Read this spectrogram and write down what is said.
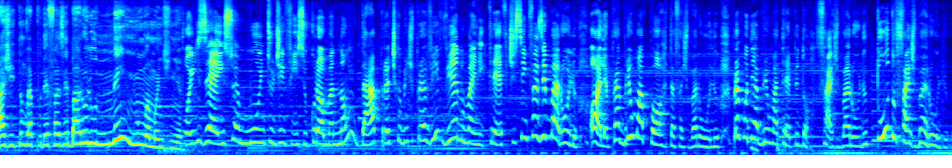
a gente não vai poder fazer barulho nenhum, Amandinha. Pois é, isso é muito difícil, Croma. Não dá praticamente para viver no Minecraft sem fazer barulho. Olha, para abrir uma porta faz barulho, para poder abrir uma trapdoor faz barulho, tudo faz barulho.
